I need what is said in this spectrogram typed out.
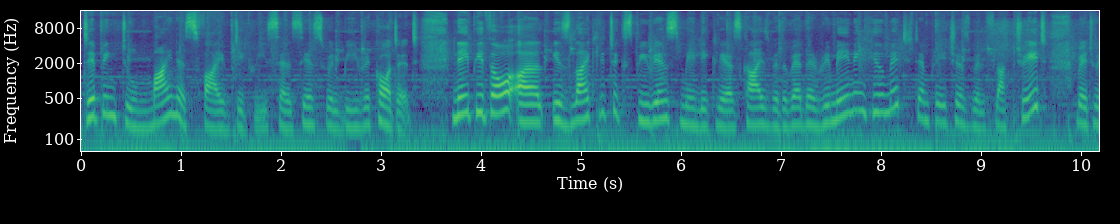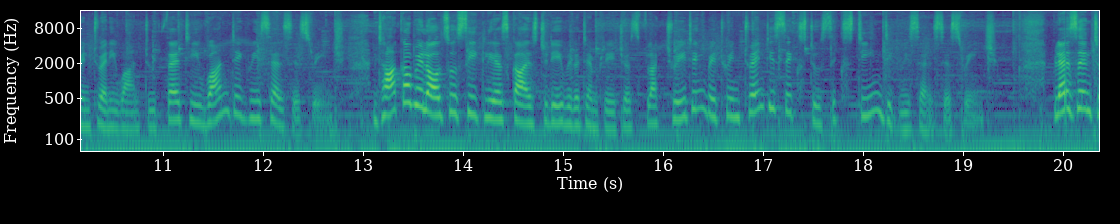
dipping to minus 5 degrees Celsius will be recorded. Naypyidaw uh, is likely to experience mainly clear skies with the weather remaining humid. Temperatures will fluctuate between 21 to 31 degrees Celsius range. Dhaka will also see clear skies today with the temperatures fluctuating between 26 to 16 degrees Celsius range. Pleasant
